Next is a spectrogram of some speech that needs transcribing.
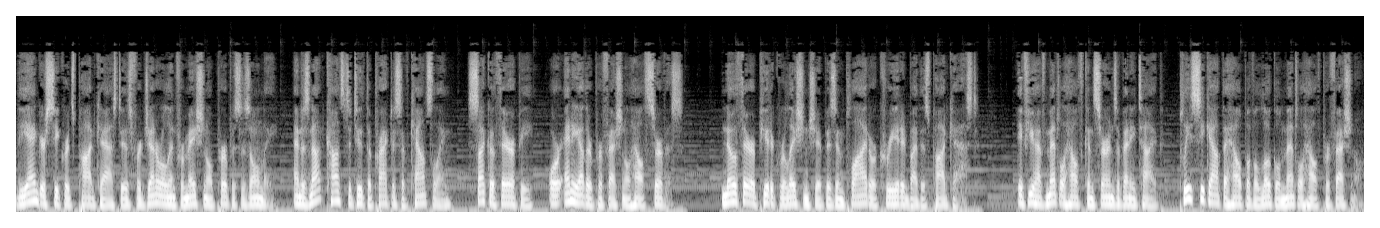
The Anger Secrets podcast is for general informational purposes only and does not constitute the practice of counseling, psychotherapy, or any other professional health service. No therapeutic relationship is implied or created by this podcast. If you have mental health concerns of any type, please seek out the help of a local mental health professional.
